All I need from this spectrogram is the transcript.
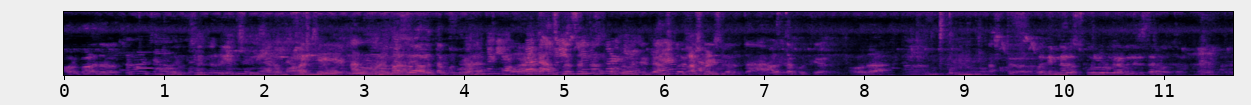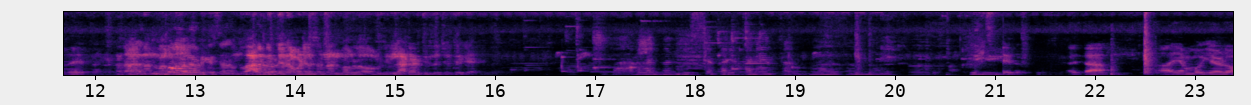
ಅವ್ರು ಬಹಳ ಅಳ್ತಾ ಕೂತ್ಕೊಂಡು ಡ್ಯಾನ್ಸ್ ಕ್ಲಾಸ್ ನನ್ನ ಮಗಳು ಡ್ಯಾನ್ಸ್ ಕ್ಲಾಸ್ ಮಾಡಿದ್ರು ಅಂತ ಅಳ್ತಾ ಕೂತ್ಕೊಂಡು ಹೌದಾ? ಅಷ್ಟು ಒಂದು ಇನ್ನೂರು ಸ್ಕೂಲ್ ಹುಡುಗರೇ ಬಂದಿದ್ರು ಸರ್ ಅವತ್ತು ನನ್ನ ಮಗಳು ಒಳ್ಳೆ ಸರ್. ಒಂದು ವಾರ ನಿದ್ದೆನೇ ಮಾಡಿಲ್ಲ ಸರ್ ನನ್ನ ಮಗಳು. ಅವ್ಳು ಇಲ್ಲಿ ಆಟಾಡ್ತಿದ್ದ ಜೊತೆಗೆ. ಆಯ್ತಾ? ಆ ಎಮ್ಮಗೆ ಹೇಳು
